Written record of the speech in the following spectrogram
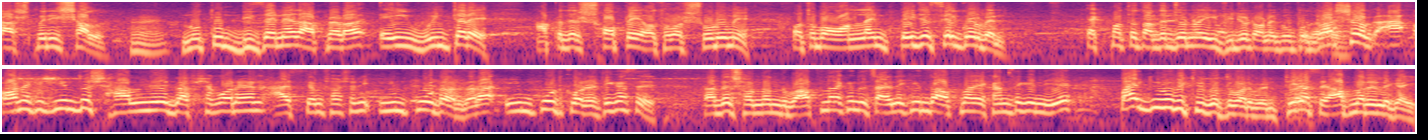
কাশ্মীরি শাল নতুন ডিজাইনের আপনারা এই উইন্টারে আপনাদের শপে অথবা শোরুমে অথবা অনলাইন পেজে সেল করবেন। একমাত্র তাদের জন্য এই ভিডিওটা অনেক উপকার। দর্শক অনেকে কিন্তু শাল নিয়ে ব্যবসা করেন আজকে আমি সরাসরি ইম্পোর্টার যারা ইম্পোর্ট করে ঠিক আছে? তাদের সন্ধান দেবো। আপনারা কিন্তু চাইলে কিন্তু আপনারা এখান থেকে নিয়ে পাইকারিও বিক্রি করতে পারবেন ঠিক আছে? আপনার এলাকায়।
